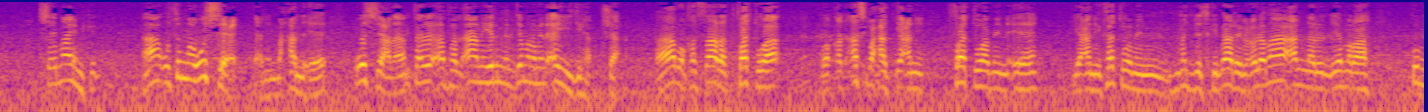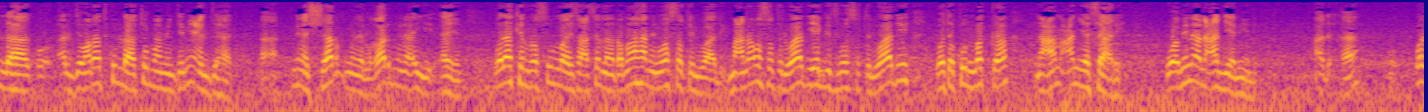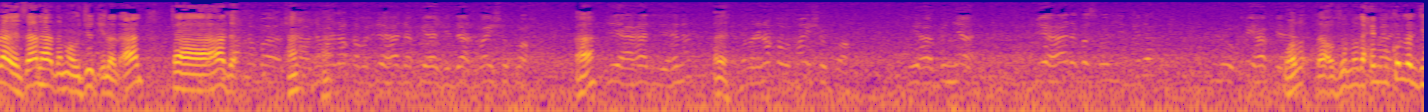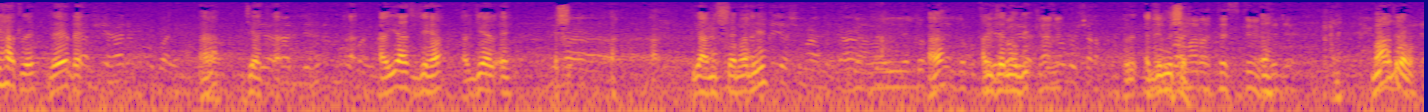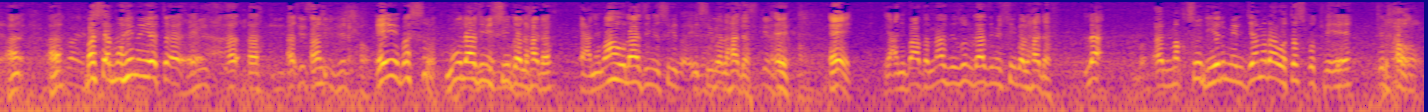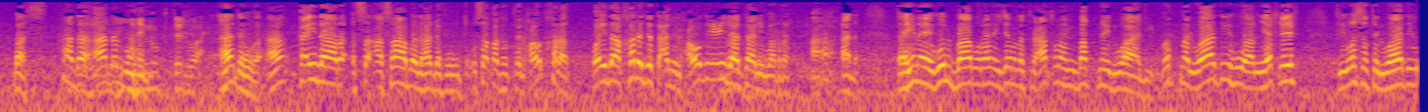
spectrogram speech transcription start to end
شيء ما يمكن. ها؟ وثم وسع. يعني المحل إيه؟ وسع الآن. فالآن يرمي الجمرة من أي جهة؟ شاء. ها؟ وقد صارت فتوى وقد أصبحت يعني فتوى من إيه؟ يعني فتوى من مجلس كبار العلماء أن الجمره كلها الجمرات كلها ترمى من جميع الجهات من الشرق من الغرب من اي أي. ولكن رسول الله صلى الله عليه وسلم رماها من وسط الوادي. معنى وسط الوادي يقف في وسط الوادي وتكون مكة نعم عن يساره ومن عن يمينه. هذا ها؟ ولا يزال هذا موجود إلى الآن. فهذا ها؟ هذا فيها جدار ما يشوفها ها؟ فيها هذه هنا إيه. لما نقب ما يشوفها فيها بنيان. الجهه هذا بس كذا فيها فيها والله لا أظن دحين من كل الجهات ليه؟ ليه؟ ليه؟ ها؟ جهة. ايات جهة؟ الجهه إيه؟ الش- يعني الشمالية؟ هي شماليه ها؟ الجنوبي جنوب الشرق الجنوب الشمالي مرة تسكن. إيه. ما أدري ها؟ بس المهم هي اي بس مو لازم يصيب الهدف. يعني ما هو لازم يصيب يصيب الهدف. إيه. إيه. يعني بعض الناس يظن لازم يصيب الهدف. لا. المقصود يرمي الجمرة وتسقط في إيه؟ في الحوض. بس. هذا هذا المهم. هذا هو؟ فإذا أصاب الهدف وسقطت في الحوض خلاص. وإذا خرجت عن الحوض يعيدها ثاني مرة؟ هذا. فهنا يقول باب رمي جمرة العقبه من بطن الوادي. بطن الوادي هو أن يقف في وسط الوادي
